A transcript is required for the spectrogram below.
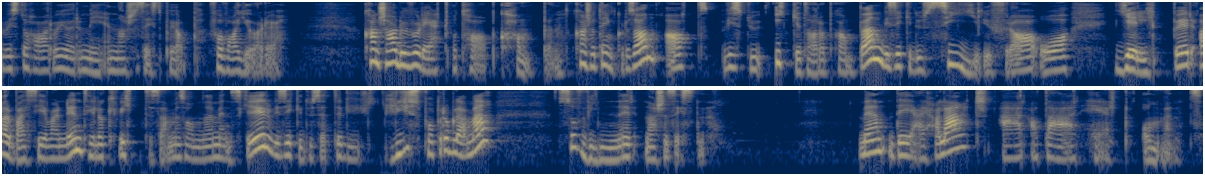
hvis du har å gjøre med en narsissist på jobb. For hva gjør du? Kanskje har du vurdert å ta opp kampen. Kanskje tenker du sånn at hvis du ikke tar opp kampen, hvis ikke du sier ifra og hjelper arbeidsgiveren din til å kvitte seg med sånne mennesker, hvis ikke du setter lys på problemet, så vinner narsissisten. Men det jeg har lært, er at det er helt omvendt.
